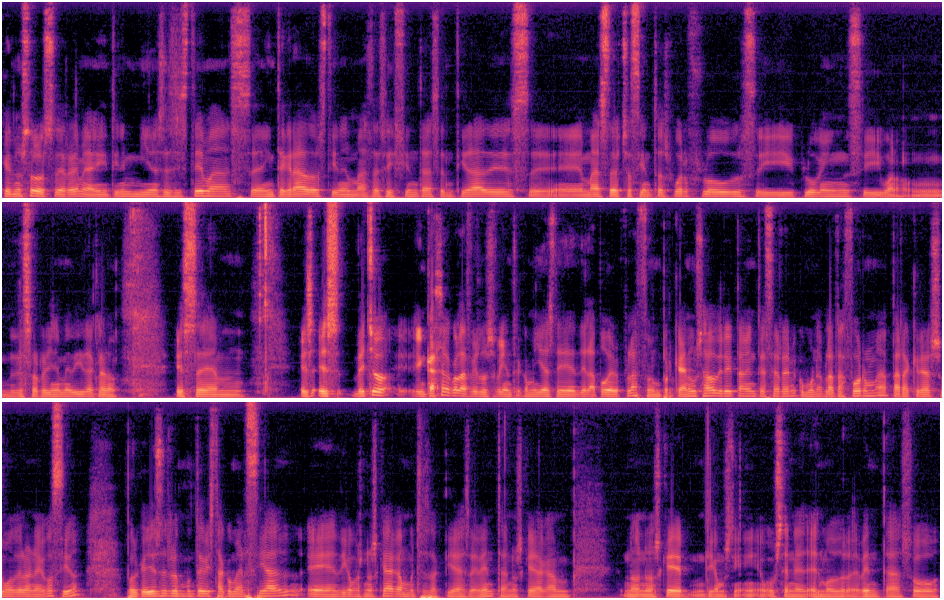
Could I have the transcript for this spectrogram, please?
que no solo CRM, ahí tienen millones de sistemas eh, integrados, tienen más de 600 entidades, eh, más de 800 workflows y plugins y bueno, desarrollo de medida, claro. Es. Em, es, es, de hecho, encaja con la filosofía, entre comillas, de, la Power Platform, porque han usado directamente CRM como una plataforma para crear su modelo de negocio, porque ellos desde el punto de vista comercial, eh, digamos, no es que hagan muchas actividades de venta, no es que hagan no, no es que, digamos, usen el, módulo de ventas o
